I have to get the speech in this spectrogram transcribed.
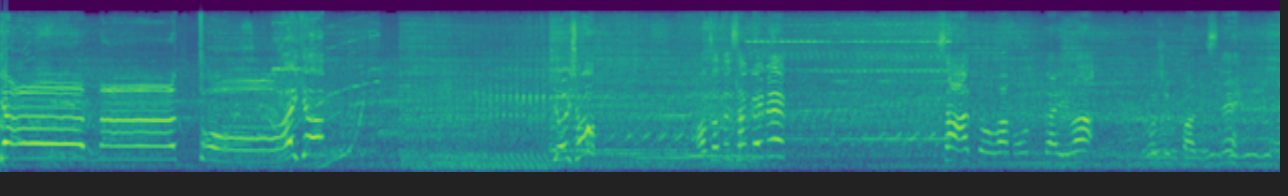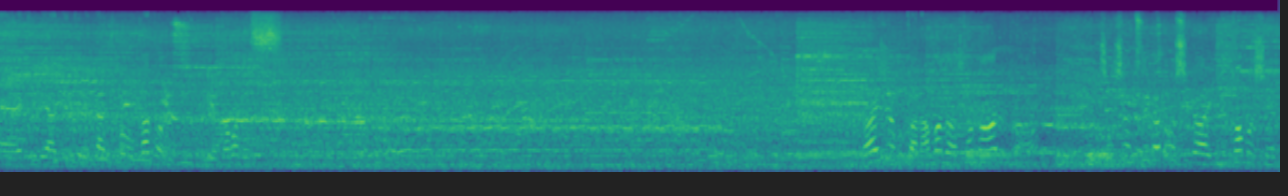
ヤーマトアイキャンよいしょ。あさとり3回目。さああとは問題は50%ですね、えー、クリアできるかどうかというところです。大丈夫かな？まだそんなあるか？どっちにしろ追加同士がいるかもしれない。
